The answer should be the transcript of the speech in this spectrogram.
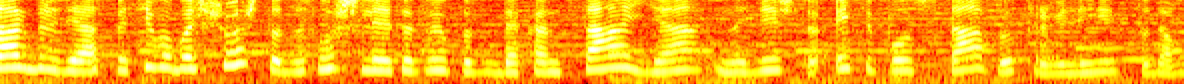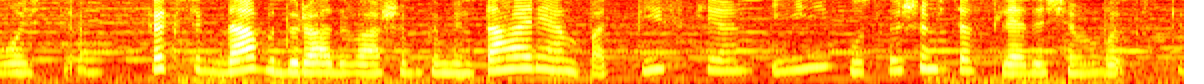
Так, друзья, спасибо большое, что дослушали этот выпуск до конца. Я надеюсь, что эти полчаса вы провели с удовольствием. Как всегда, буду рада вашим комментариям, подписке и услышимся в следующем выпуске.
